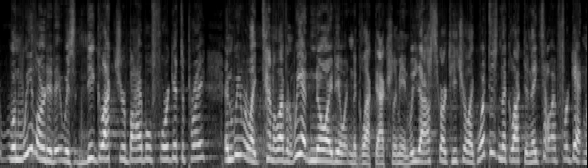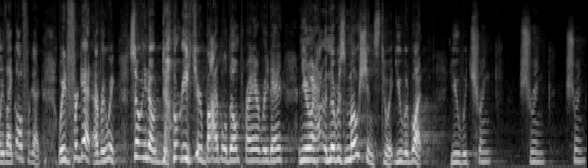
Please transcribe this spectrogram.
when we learned it, it was neglect your Bible, forget to pray. And we were like 10, 11. We had no idea what neglect actually mean. We'd ask our teacher, like, what does neglect? And they'd tell, forget. And we'd like, oh, forget. We'd forget every week. So, you know, don't read your Bible, don't pray every day. And you know what? And there was motions to it. You would what? You would shrink, shrink, shrink,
